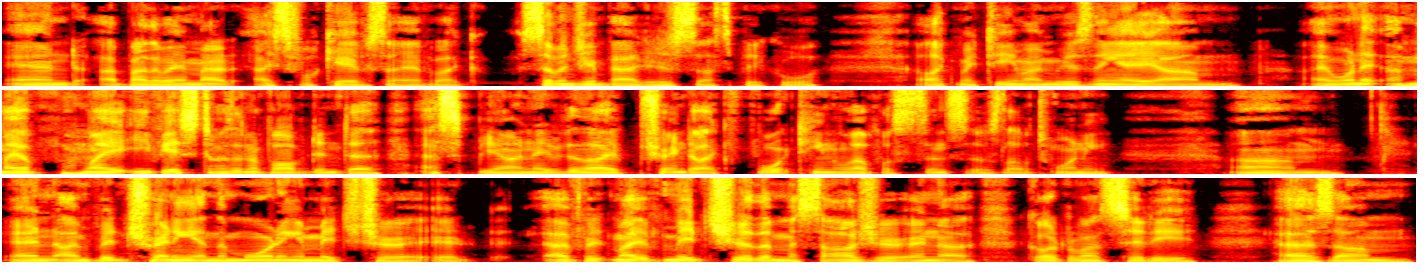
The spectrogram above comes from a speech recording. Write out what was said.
and uh, by the way I'm at Icefall Cave, so I have like seven gym badges, so that's pretty cool. I like my team. I'm using a um. I want it. My my Eevee still hasn't evolved into Espeon, even though I've trained to like 14 levels since it was level 20. Um, and I've been training in the morning and made sure it. I've, I've made sure the massager in uh, Goldenrod City has um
